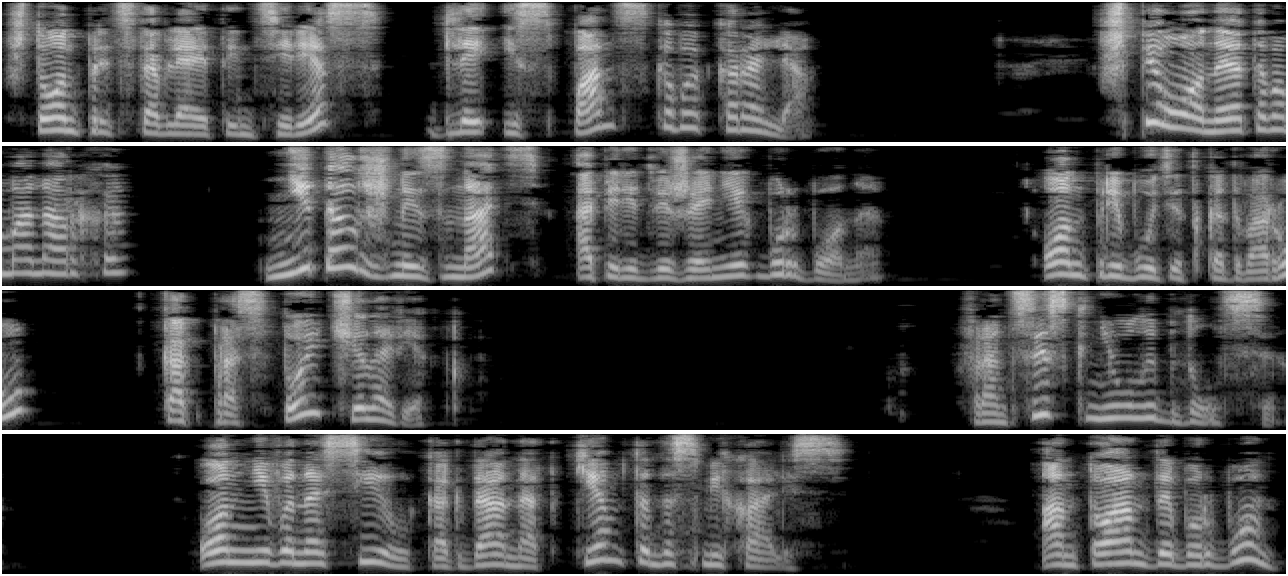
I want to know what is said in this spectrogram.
что он представляет интерес для испанского короля. Шпионы этого монарха не должны знать о передвижениях Бурбона. Он прибудет ко двору как простой человек. Франциск не улыбнулся. Он не выносил, когда над кем-то насмехались. Антуан де Бурбон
